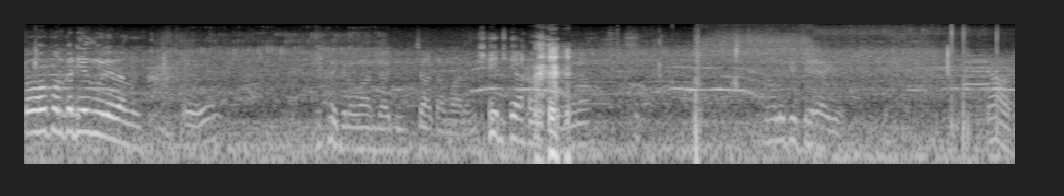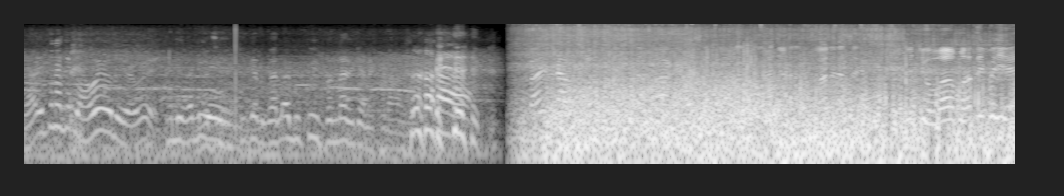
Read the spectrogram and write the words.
तो ऊपर कटिया घूमे था भाई। लेकिन वहाँ जाके चाटा मारेंगे। ये यार नालो की फेर आ गया क्या था इतना कटिया ओए ओए ओए बड़ी बड़ी है। टिकट गल अभी कोई बंदा भी क्या खड़ा जो वहाँ माती पई है।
